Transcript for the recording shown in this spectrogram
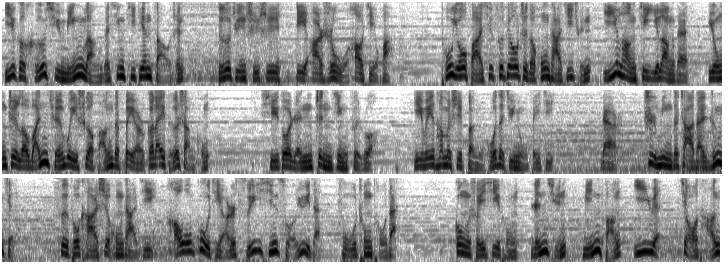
一个和煦明朗的星期天早晨，德军实施第二十五号计划，涂有法西斯标志的轰炸机群一浪接一浪地涌至了完全未设防的贝尔格莱德上空。许多人镇静自若，以为他们是本国的军用飞机。然而，致命的炸弹扔下来。斯图卡式轰炸机毫无顾忌而随心所欲地俯冲投弹，供水系统、人群、民房、医院、教堂、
